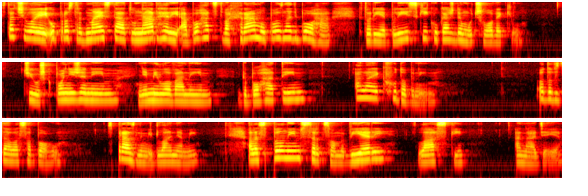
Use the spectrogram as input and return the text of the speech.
Stačilo jej uprostred majestátu, nádhery a bohatstva chrámu poznať Boha, ktorý je blízky ku každému človeku či už k poniženým, nemilovaným, k bohatým, ale aj k chudobným. Odovzdala sa Bohu s prázdnymi dlaňami, ale s plným srdcom viery, lásky a nádeje.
